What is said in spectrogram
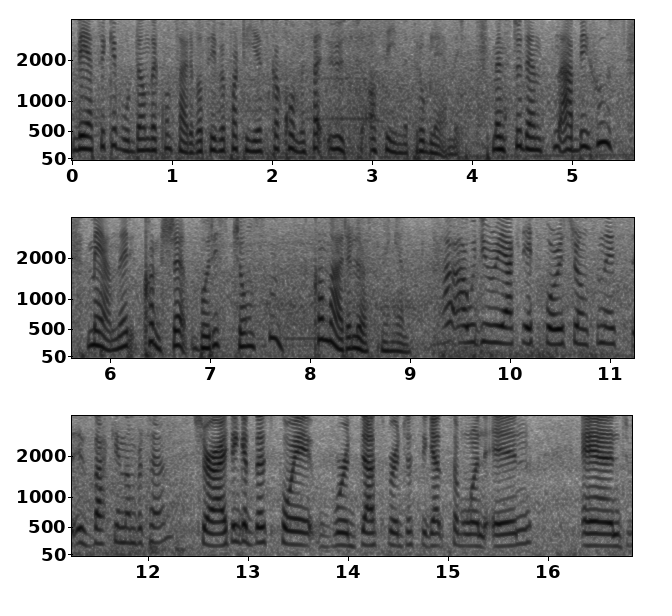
vet ikke hvordan det konservative partiet skal komme seg ut av sine problemer. Men studenten Abby Hoos mener kanskje Boris Johnson kan være løsningen. How, how would you react if Boris Johnson is, is back in number 10? Sure, I think at this point we're desperate just to get someone in, and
